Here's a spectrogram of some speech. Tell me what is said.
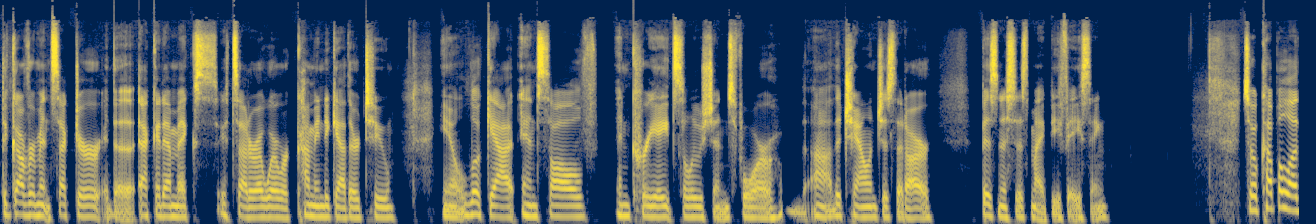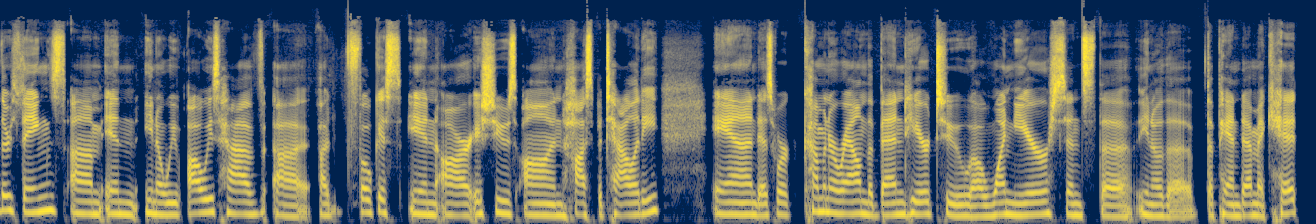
the government sector, the academics, et cetera, where we're coming together to you know look at and solve and create solutions for uh, the challenges that our businesses might be facing. So a couple other things um, in you know we always have uh, a focus in our issues on hospitality, and as we're coming around the bend here to uh, one year since the you know the the pandemic hit,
